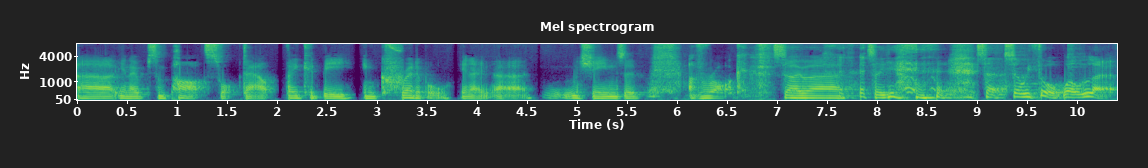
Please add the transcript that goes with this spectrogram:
uh, you know some parts swapped out, they could be incredible, you know, uh, machines of of rock. So uh, so yeah, so so we thought, well, look,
